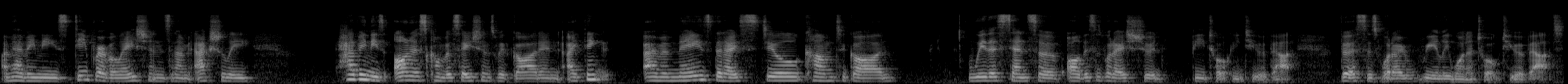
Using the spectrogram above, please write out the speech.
I'm having these deep revelations and I'm actually having these honest conversations with God. And I think I'm amazed that I still come to God with a sense of, oh, this is what I should be talking to you about versus what I really want to talk to you about.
